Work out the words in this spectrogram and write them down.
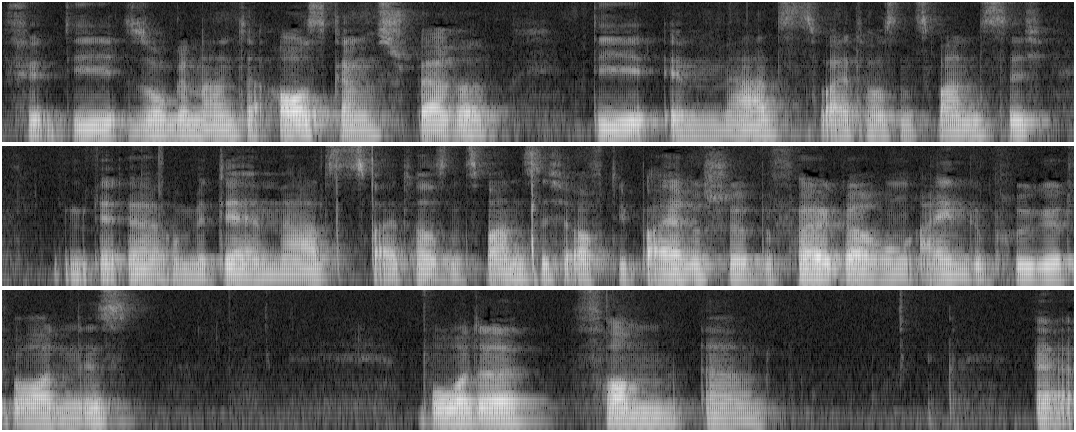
für die sogenannte Ausgangssperre, die im März 2020 äh, mit der im März 2020 auf die bayerische Bevölkerung eingeprügelt worden ist, wurde vom, äh, äh,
